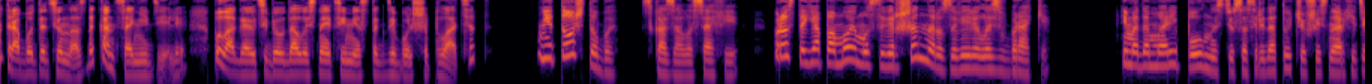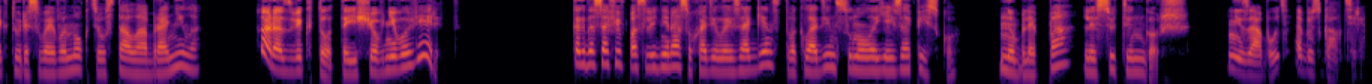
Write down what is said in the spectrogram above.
отработать у нас до конца недели. Полагаю, тебе удалось найти место, где больше платят?» «Не то чтобы», — сказала Софи. Просто я, по-моему, совершенно разуверилась в браке. И мадам Мари, полностью сосредоточившись на архитектуре своего ногтя, устало обронила. «А разве кто-то еще в него верит?» Когда Софи в последний раз уходила из агентства, Кладин сунула ей записку. «N'oublie pas le soutien gauche». «Не забудь о бюстгальтере».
